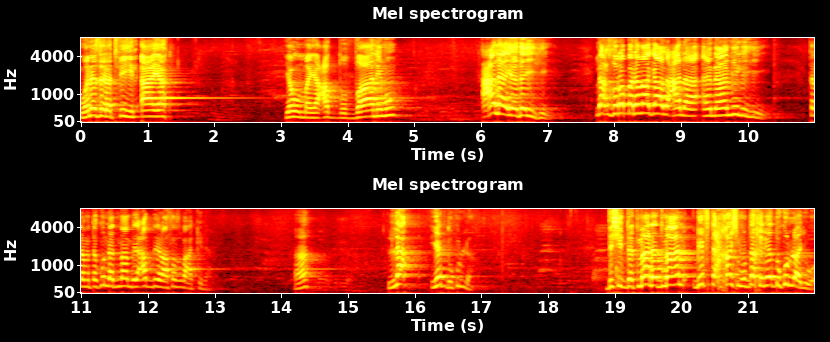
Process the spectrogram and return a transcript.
ونزلت فيه الآية يوم يعض الظالم على يديه. لاحظوا ربنا ما قال على أنامله. انت لما تكون ندمان بتعض راس اصبعك كده. ها؟ لا يده كلها. ده شدة ما ندمان بيفتح خشمه بداخل يده كلها جوا.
